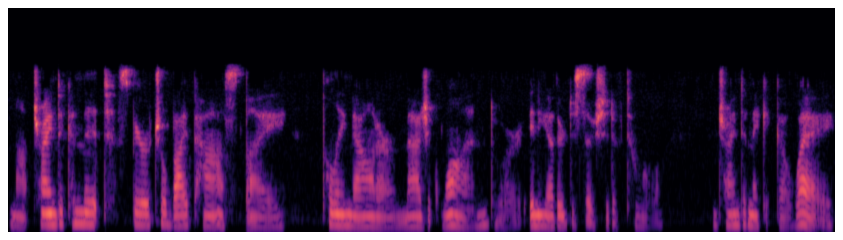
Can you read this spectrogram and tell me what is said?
not trying to commit spiritual bypass by pulling out our magic wand or any other dissociative tool and trying to make it go away,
